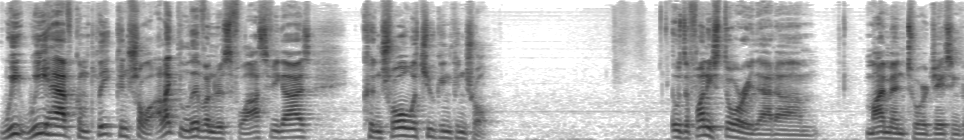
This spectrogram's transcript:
We we have complete control. I like to live under this philosophy, guys. Control what you can control. It was a funny story that um, my mentor Jason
